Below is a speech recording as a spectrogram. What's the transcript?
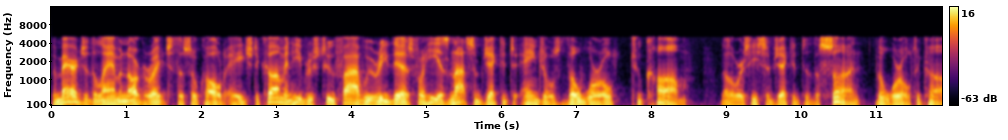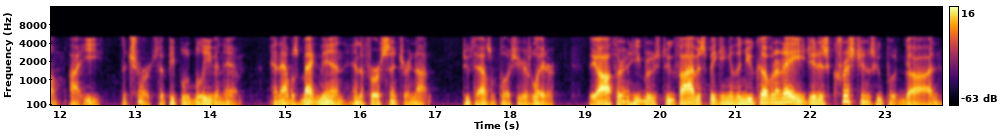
The marriage of the Lamb inaugurates the so called age to come. In Hebrews 2 5, we read this For he is not subjected to angels, the world to come. In other words, he's subjected to the Son, the world to come, i.e., the church, the people who believe in him. And that was back then in the first century, not 2,000 plus years later. The author in Hebrews 2 5 is speaking of the new covenant age. It is Christians who put God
